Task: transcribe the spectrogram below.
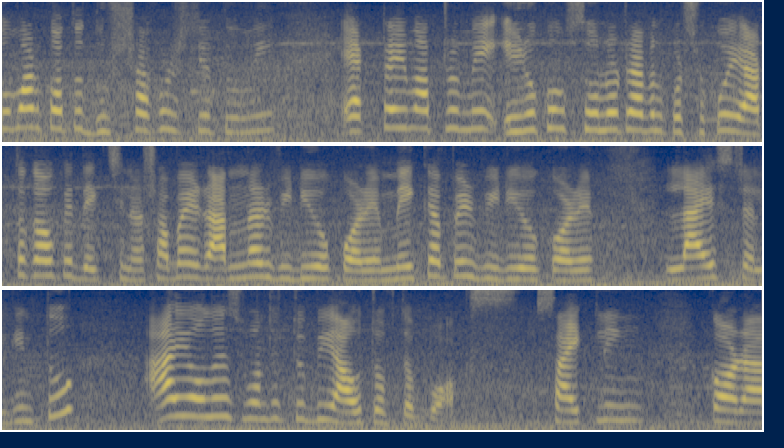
তোমার কত দুঃসাহস যে তুমি একটাই মাত্র মেয়ে, এরকম সোলো ট্রাভেল করছ। কই, আর তো কাউকে দেখছি না। সবাই রান্নার ভিডিও করে মেকআপের ভিডিও করে লাইফস্টাইল কিন্তু I always wanted to be out of the box cycling করা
